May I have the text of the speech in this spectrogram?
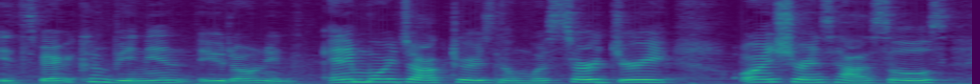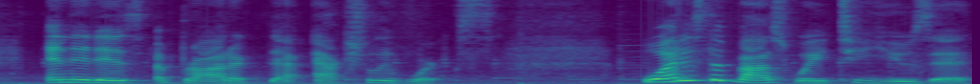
it's very convenient. You don't need any more doctors, no more surgery or insurance hassles, and it is a product that actually works. What is the best way to use it?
